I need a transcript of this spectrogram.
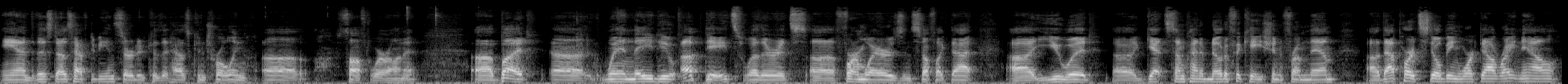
and this does have to be inserted because it has controlling uh, software on it. Uh, but uh, when they do updates, whether it's uh, firmwares and stuff like that, uh, you would uh, get some kind of notification from them. Uh, that part's still being worked out right now.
